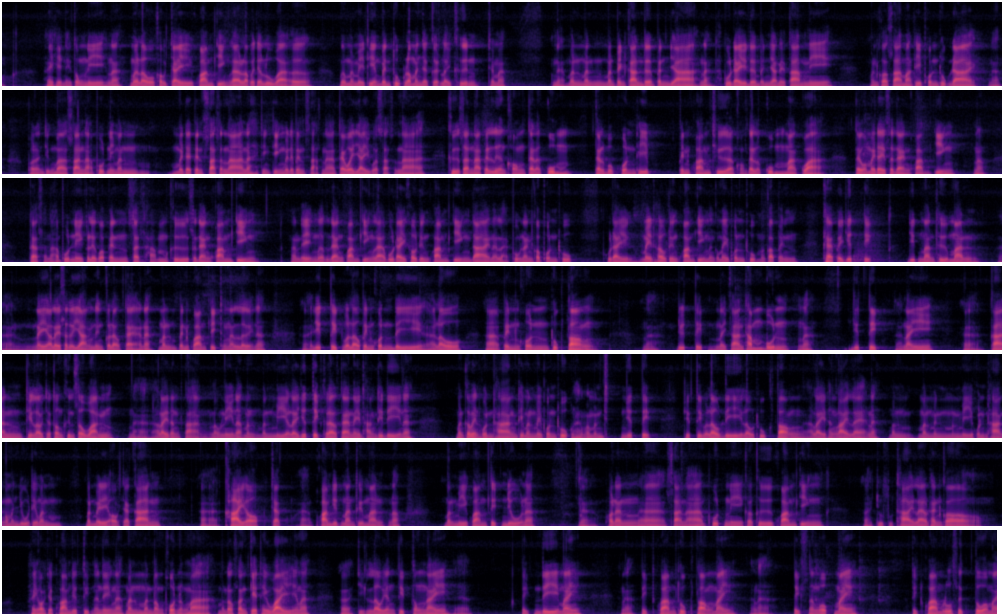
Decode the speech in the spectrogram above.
ให้เห็นในตรงนี้นะเมื่อเราเข้าใจความจริงแล้วเราก็จะรู้ว่า เออ เมื่อมันไม่เที่ยงเป็นทุกข์แล้วมันจะเกิดอะไรขึ้นใช่ไหมนะมันมันมันเป็นการเดินปัญญานะผู้ใดเดินปัญญาในตามนี้ มันก็สามารถที่พ้นทุกข์ได้นะเพราะฉะนั้นจึงว่าศาสนาพุทธนี่มันไม่ได้เป็นศาสนานะจริง ๆ ไม่ได้เป็นศาสนา แต่ว่าใหญ่กว่าศาสนา คือศาสนาเป็นเรื่องของแต่ละกลุ่ม แต่ละบุคคลที่ เป็นความเชื่อของแต่ละกลุ่มมากกว่า แต่ว่าไม่ได้แสดงความจริงนะแต่ศาสนาพุทธนี่ก็เรียกว่าเป็นสัจธรรมคือแสดงความจริง นั่นเองเมื่อแสดงความจริงแล้วผู้ใดเข้าถึงความจริงได้นั่นแหละ ผู้นั้นก็พ้นทุกข์ผู้ใดไม่เข้าถึงความจริงมันก็ไม่พ้นทุกข์มันก็เป็นแค่ไปยึดติด ยึดมั่นถือมั่น ในอะไรสักอย่างหนึ่งก็แล้วแต่นะมันเป็นความติดทั้งนั้นเลยนะยึดติดว่าเราเป็นคนดีเราเป็นคนถูกต้องนะ ยึดติดในการทำบุญนะยึดติดในการที่เราจะต้องขึ้นสวรรค์นะอะไรต่างๆ เหล่านี้นะมันมันมีอะไรยึดติดก็แล้วแต่ในทางที่ดีนะ มันก็เป็นหนทางที่มันไม่พ้นทุกข์นะมันยึดติดยึดติดว่าเราดีเราถูกต้องอะไรทั้งหลายแหละนะมันมันมันมันมีหนทางของมันอยู่ที่มันมันไม่ได้ออกจากการคลายออกจากความยึดมั่นถือมั่นเนาะมันมีความติดอยู่นะ นะเพราะนั้นศาสนาพุทธนี้ก็คือความจริงจุดสุดท้ายแล้วท่านก็ให้ออกจากความยึดติดนั่นเองนะมันมันต้องพ้นออกมา มันต้องสังเกตให้ไวใช่ไหมจิตเรายังติดตรงไหน ติดดีไหมนะติดความถูกต้องไหมนะติดสงบไหมติดความรู้สึกตัวไหม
